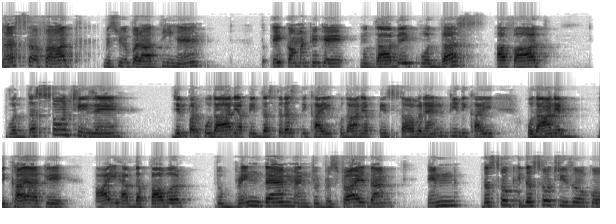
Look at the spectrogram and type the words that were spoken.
दस आफात मिस्रियों पर आती हैं तो एक कमेंट्री के मुताबिक वो दस आफात वो दसों चीज़ें जिन पर खुदा ने अपनी दस्तरस दिखाई, खुदा ने अपनी सॉवरेंटी दिखाई, खुदा ने दिखाया कि I have the power to bring them and to destroy them इन दसों की दसों चीज़ों को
